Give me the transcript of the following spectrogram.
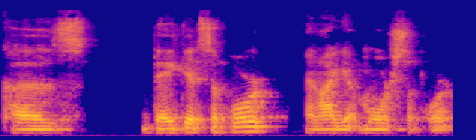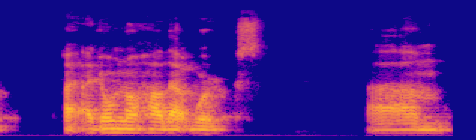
because uh, they get support and I get more support. I, I don't know how that works. Um,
